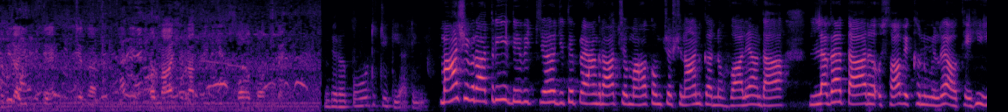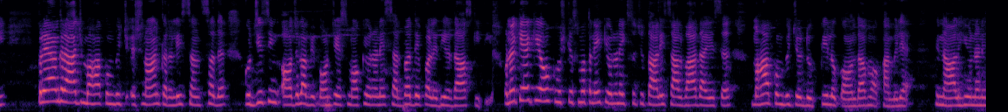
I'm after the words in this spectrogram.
ਸਭੀ ਰਾਜੀ ਖੁਸ਼ੀ ਹੈ ਇਹ ਅਰਦਾਸ। ਔਰ ਮਹਾਸ਼ਿਵਰਾਤਰੀ ਦੀ ਵੀ ਬਹੁਤ ਬਹੁਤ ਵਧਾਈ। ਬਿਊਰੋ ਰਿਪੋਰਟ ਚਿਕੀਆ ਟੀਵੀ। ਮਹਾਸ਼ਿਵਰਾਤਰੀ ਦੇ ਵਿੱਚ ਜਿੱਥੇ ਪ੍ਰਯਾਗਰਾਜ ਚ ਮਹਾਕੁੰਭ ਚ ਇਸ਼ਨਾਨ ਕਰਨ ਵਾਲਿਆਂ ਦਾ ਲਗਾਤਾਰ ਉਤਸ਼ਾਹ ਵੇਖਣ ਨੂੰ ਮਿਲ ਰਿਹਾ ਉੱਥੇ ਹੀ ਪ੍ਰਯਾਗਰਾਜ ਮਹਾਕੁੰਭ ਵਿੱਚ ਇਸ਼ਨਾਨ ਕਰਨ ਲਈ ਸੰਸਦ ਗੁਰਜੀਤ ਸਿੰਘ ਔਜਲਾ ਵੀ ਪਹੁੰਚੇ। ਇਸ ਮੌਕੇ ਉਹਨਾਂ ਨੇ ਸਰਬਤ ਦੇ ਭਲੇ ਦੀ ਅਰਦਾਸ ਕੀਤੀ। ਉਹਨਾਂ ਕਿਹਾ ਕਿ ਉਹ ਖੁਸ਼ਕਿਸਮਤ ਨੇ ਕਿ ਉਹਨਾਂ ਨੇ 144 ਸਾਲ ਬਾਅਦ ਆਏ ਇਸ ਮਹਾਕੁੰਭ ਵਿੱਚ ਡੁਬਕੀ ਲਗਾਉਣ ਦਾ ਮੌਕਾ ਮਿਲਿਆ ਤੇ ਨਾਲ ਹੀ ਉਹਨਾਂ ਨੇ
